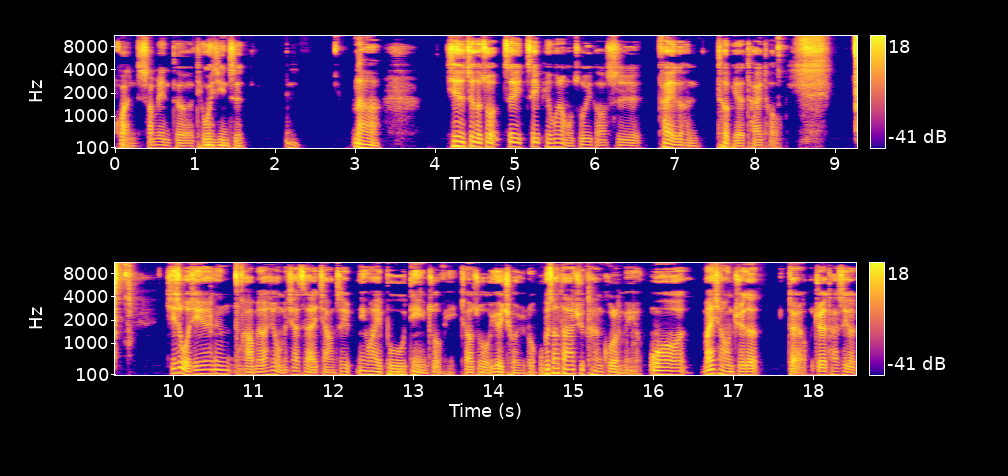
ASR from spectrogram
馆上面的天文新知。嗯，那其实这个作这这一篇会让我注意到是它有一个很特别的 title。其实我今天好没关系，我们下次来讲这另外一部电影作品，叫做《月球陨落》。我不知道大家去看过了没有？我蛮想觉得，对了，我觉得它是一个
